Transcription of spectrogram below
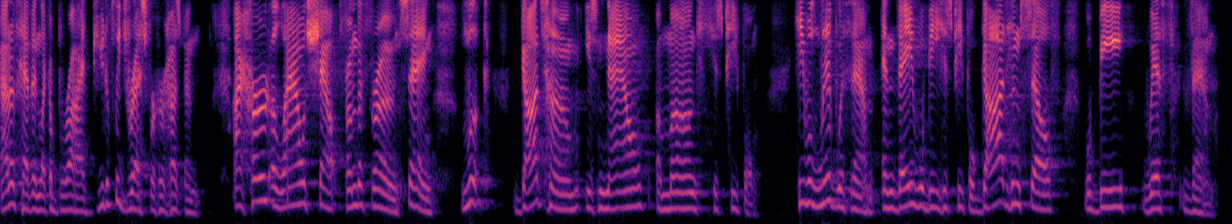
out of heaven like a bride, beautifully dressed for her husband. I heard a loud shout from the throne saying, Look, God's home is now among his people he will live with them and they will be his people. God himself will be with them.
